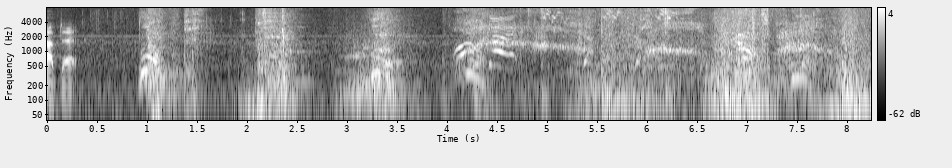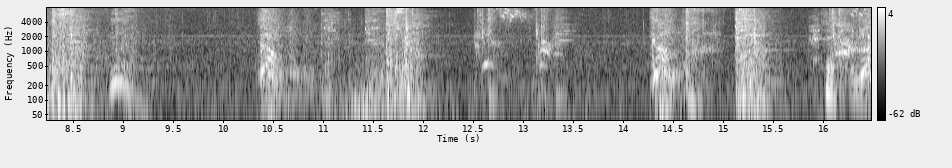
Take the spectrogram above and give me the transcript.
Stop that. In your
